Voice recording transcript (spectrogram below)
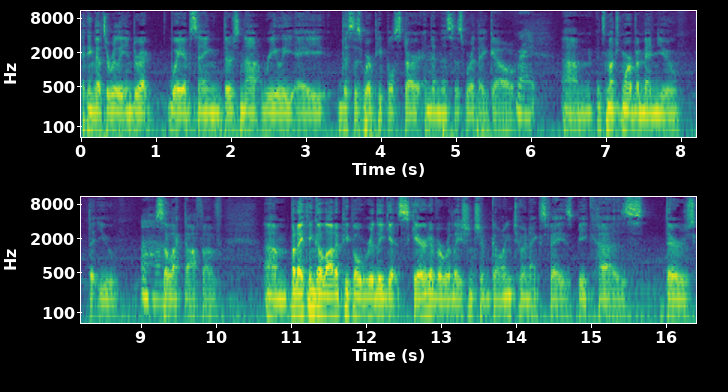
I think that's a really indirect way of saying there's not really a this is where people start and then this is where they go. Right. Um, it's much more of a menu that you select off of. Um, but I think a lot of people really get scared of a relationship going to a next phase because there's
